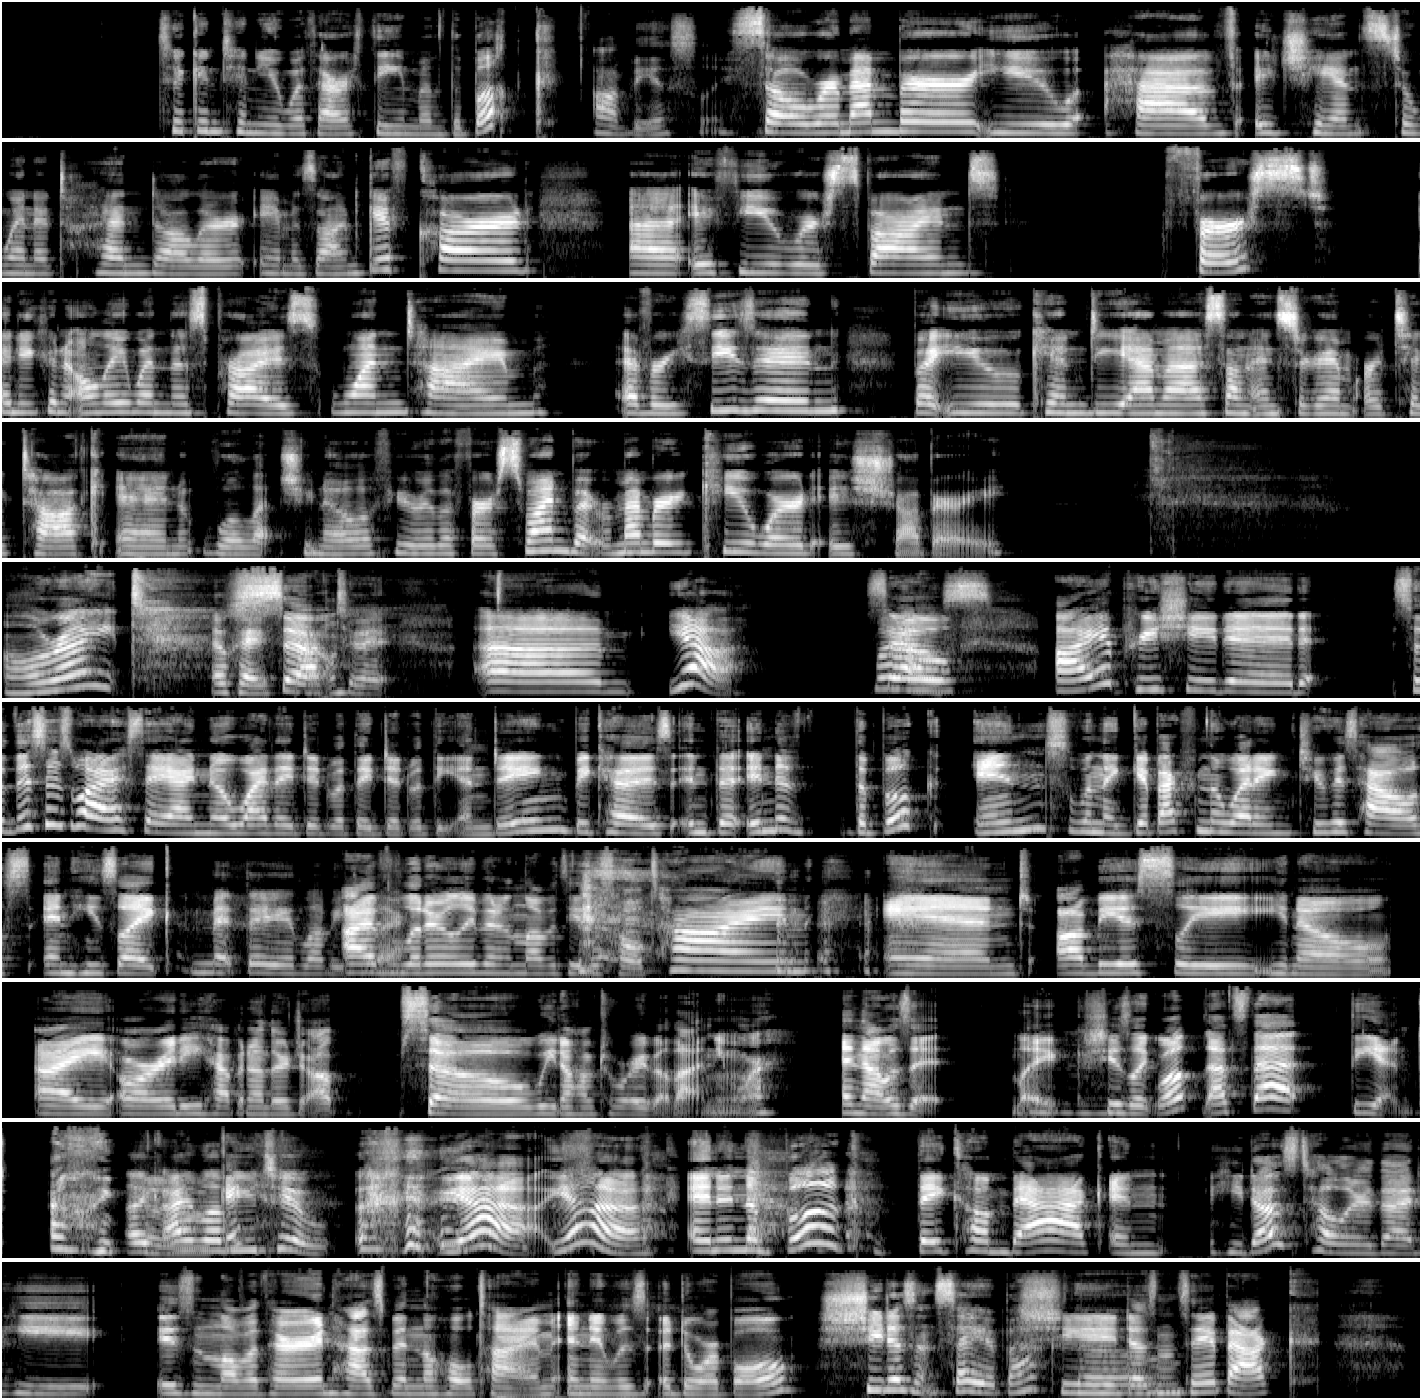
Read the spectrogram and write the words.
to continue with our theme of the book. Obviously. So remember, you have a chance to win a $10 Amazon gift card uh, if you respond first. And you can only win this prize one time every season, but you can DM us on Instagram or TikTok and we'll let you know if you were the first one. But remember, keyword is strawberry. All right. Okay, So- back to it. Um, yeah. What So- else? I appreciated so this is why I say I know why they did what they did with the ending because in the end of the book ends when they get back from the wedding to his house and he's like Admit they love each I've other. literally been in love with you this whole time and obviously, you know, I already have another job. So we don't have to worry about that anymore. And that was it. Like Mhm. she's like, "Well, that's that. The end." I'm like, like, I love you too. yeah, yeah. And in the book, they come back and he does tell her that he is in love with her and has been the whole time, and it was adorable. She doesn't say it back. She though. doesn't say it back.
